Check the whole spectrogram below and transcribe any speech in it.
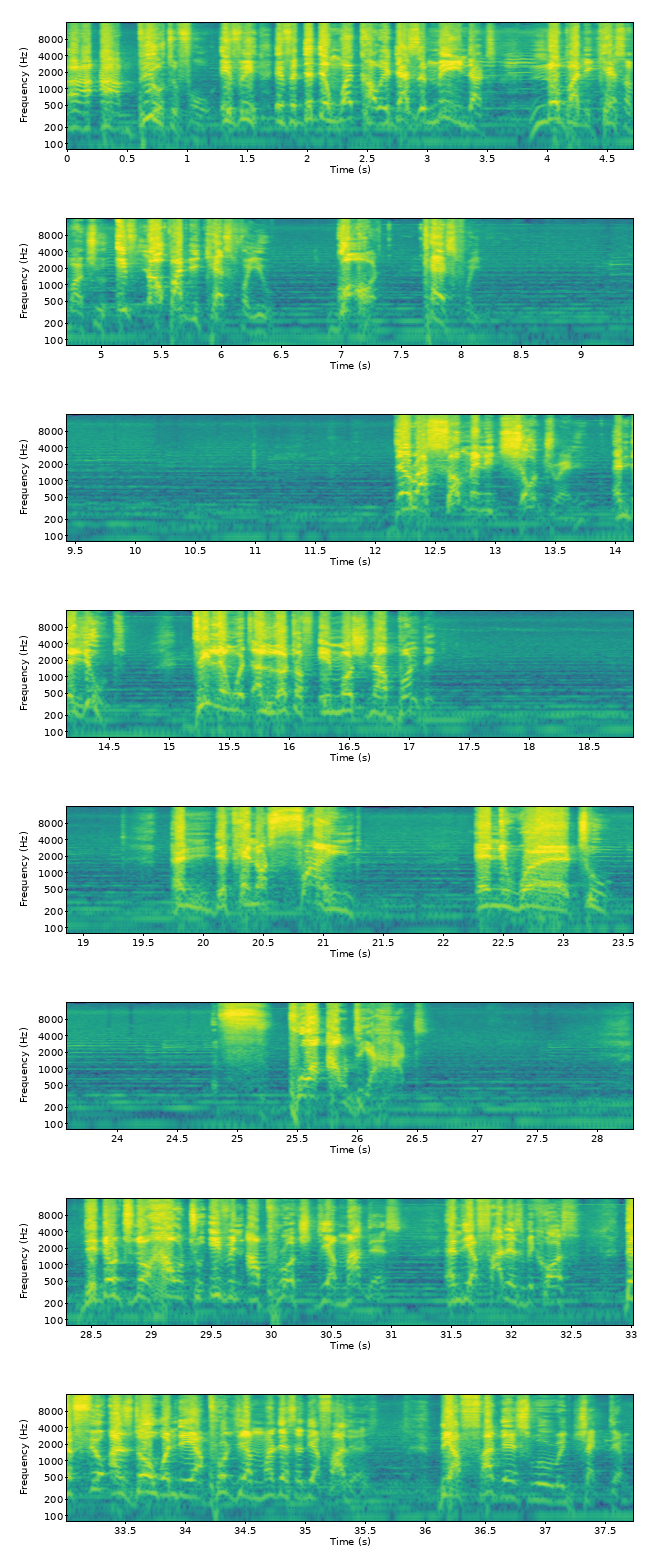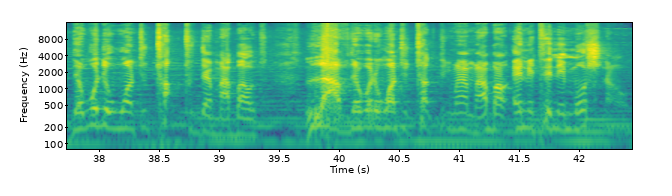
uh, uh, beautiful. If it, if it didn't work out, it doesn't mean that nobody cares about you. If nobody cares for you, God cares for you. There are so many children and the youth dealing with a lot of emotional bonding, and they cannot find anywhere to pour out their heart. They don't know how to even approach their mothers and their fathers because they feel as though when they approach their mothers and their fathers, their fathers will reject them. They wouldn't want to talk to them about love, they wouldn't want to talk to them about anything emotional.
